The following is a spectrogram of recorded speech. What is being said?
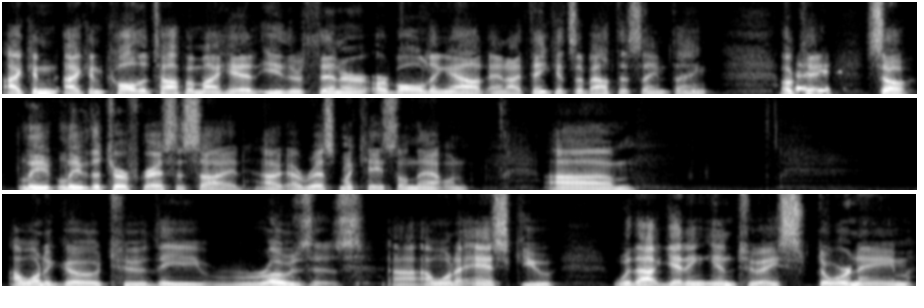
I can I can call the top of my head either thinner or balding out, and I think it's about the same thing. Okay, so leave leave the turf grass aside. I, I rest my case on that one. Um, I want to go to the roses. Uh, I want to ask you, without getting into a store name,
